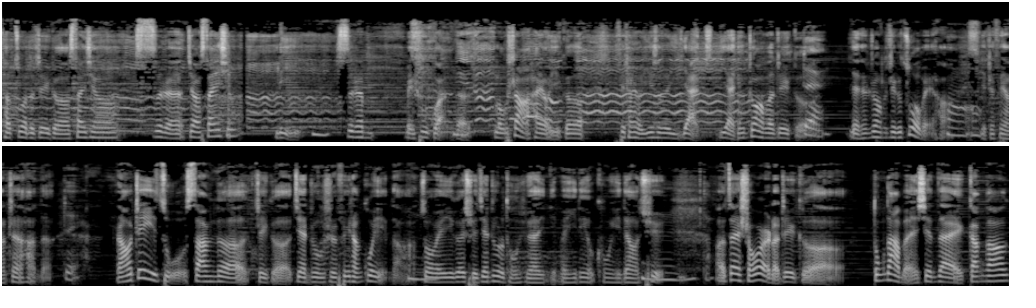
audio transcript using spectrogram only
他做的这个三星私人叫三星里嗯私人美术馆的楼上还有一个非常有意思的眼眼睛状的这个对眼睛状的这个座位哈，也是非常震撼的。对，然后这一组三个这个建筑是非常过瘾的啊！嗯作为一个学建筑的同学，你们一定有空一定要去。嗯呃，在首尔的这个东大门，现在刚刚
